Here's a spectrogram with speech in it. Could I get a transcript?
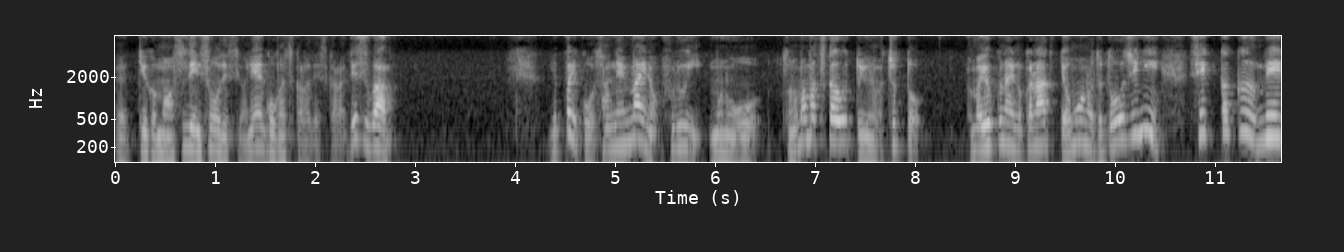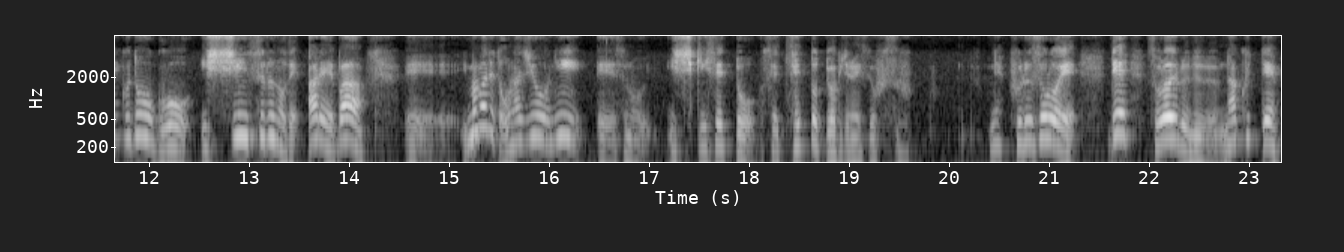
えっていうかまあすでにそうですよね。5月からですから。ですが、やっぱりこう3年前の古いものをそのまま使うというのはちょっとあんま良くないのかなって思うのと同時に、せっかくメイク道具を一新するのであれば、えー、今までと同じように、えー、その一式セットセ、セットってわけじゃないですよ。ね、フル揃えで揃えるのではなくて、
